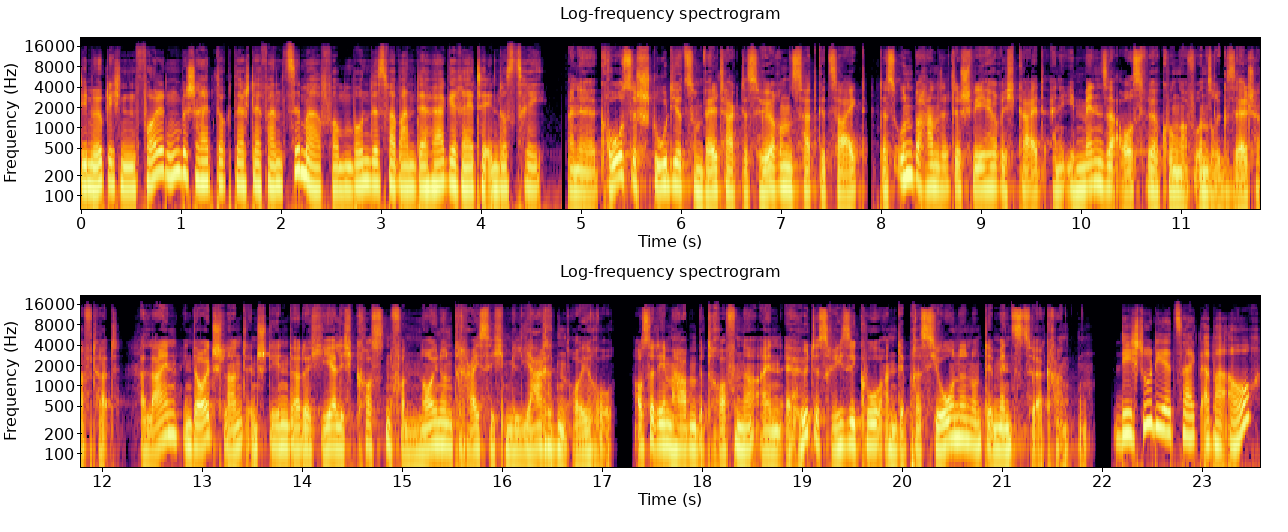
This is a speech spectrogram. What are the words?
Die möglichen Folgen beschreibt Dr. Stefan Zimmer vom Bundesverband der Hörgeräteindustrie. Eine große Studie zum Welttag des Hörens hat gezeigt, dass unbehandelte Schwerhörigkeit eine immense Auswirkung auf unsere Gesellschaft hat. Allein in Deutschland entstehen dadurch jährlich Kosten von 39 Milliarden Euro. Außerdem haben Betroffene ein erhöhtes Risiko, an Depressionen und Demenz zu erkranken. Die Studie zeigt aber auch,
